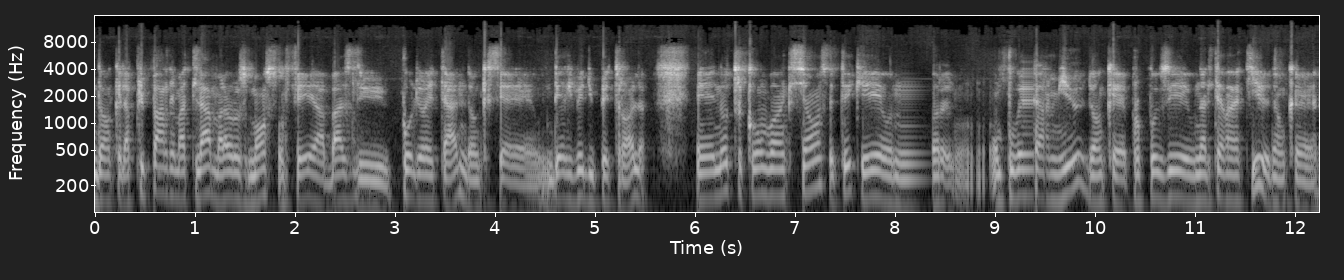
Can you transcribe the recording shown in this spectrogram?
Donc la plupart des matelas, malheureusement, sont faits à base du polyuréthane, donc c'est un dérivé du pétrole. Et notre conviction, c'était qu'on on pouvait faire mieux, donc euh, proposer une alternative. Donc euh,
